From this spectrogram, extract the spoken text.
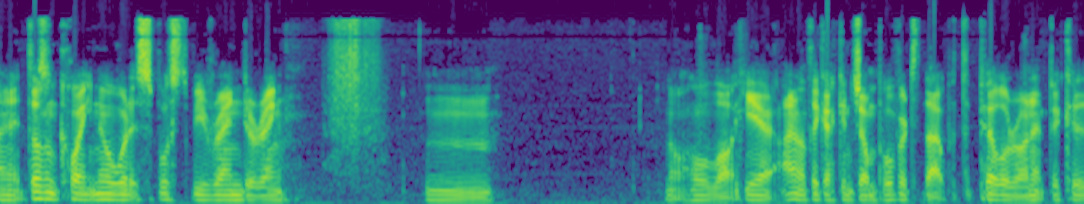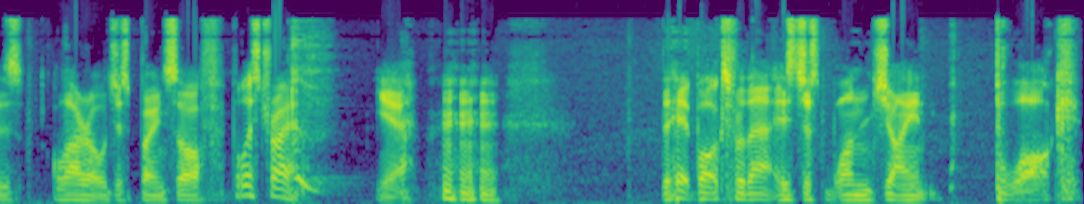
And it doesn't quite know what it's supposed to be rendering. Hmm. Not a whole lot here. I don't think I can jump over to that with the pillar on it because Lara will just bounce off. But let's try it. Yeah. the hitbox for that is just one giant block.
